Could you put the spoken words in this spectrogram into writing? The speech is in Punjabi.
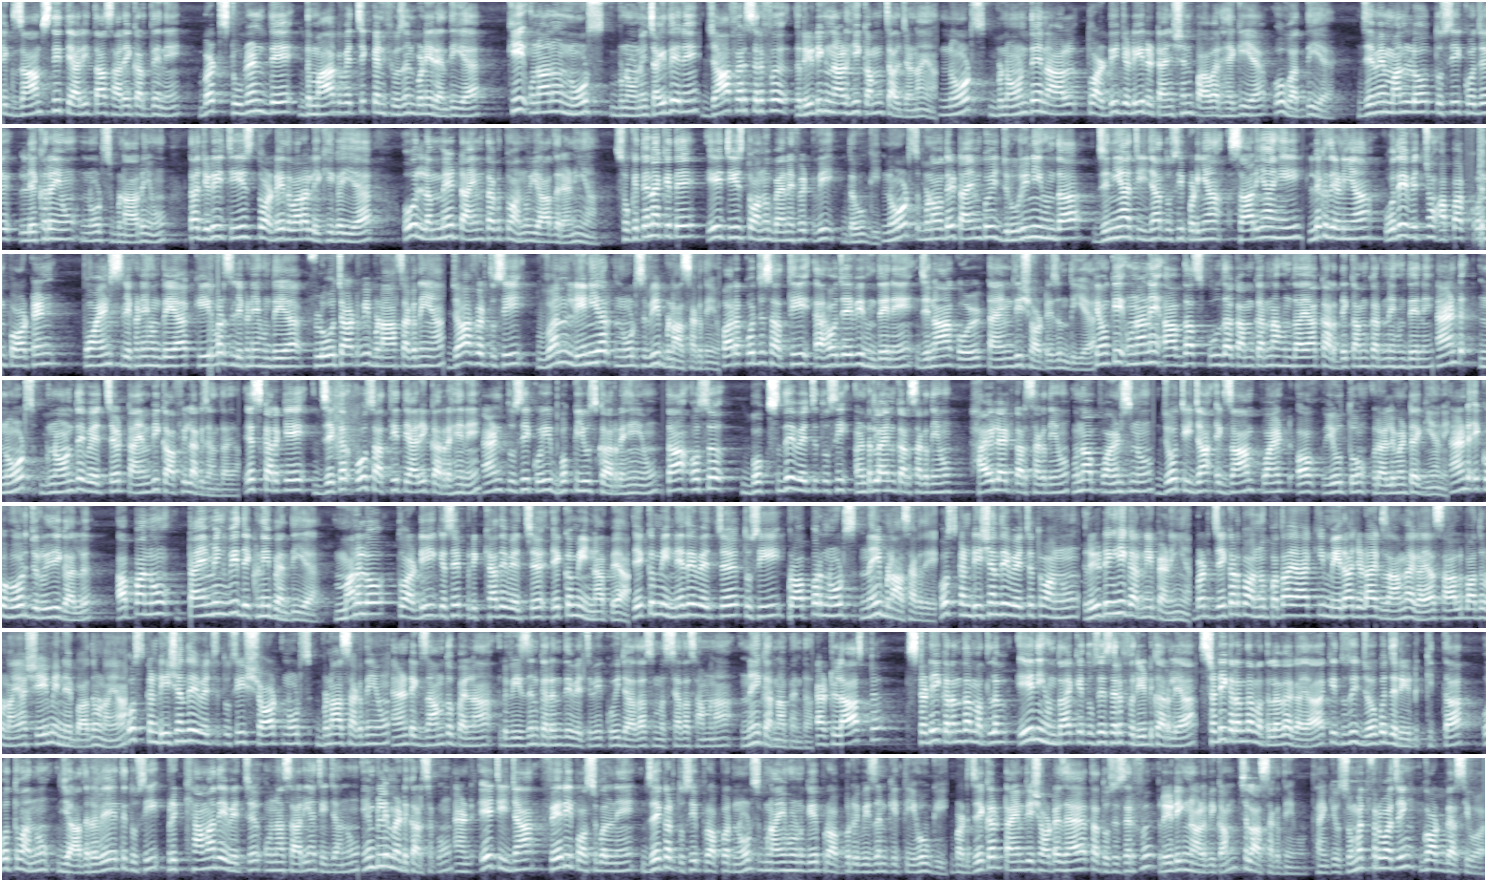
ਐਗਜ਼ਾਮਸ ਦੀ ਤਿਆਰੀ ਤਾਂ ਸਾਰੇ ਕਰਦੇ ਨੇ ਬਟ ਸਟੂਡੈਂਟ ਦੇ ਦਿਮਾਗ ਵਿੱਚ ਕਨਫਿਊਜ਼ਨ ਬਣੀ ਰਹਿੰਦੀ ਹੈ ਕਿ ਉਹਨਾਂ ਨੂੰ ਨੋਟਸ ਬਣਾਉਣੇ ਚਾਹੀਦੇ ਨੇ ਜਾਂ ਫਿਰ ਸਿਰਫ ਰੀਡਿੰਗ ਨਾਲ ਹੀ ਕੰਮ ਚੱਲ ਜਾਣਾ ਆ। ਨੋਟਸ ਬਣਾਉਣ ਦੇ ਨਾਲ ਤੁਹਾਡੀ ਜਿਹੜੀ ਰਿਟੈਂਸ਼ਨ ਪਾਵਰ ਹੈਗੀ ਆ ਉਹ ਵੱਧਦੀ ਹੈ। ਜਿਵੇਂ ਮੰਨ ਲਓ ਤੁਸੀਂ ਕੁਝ ਲਿਖ ਰਹੇ ਹੋ ਨੋਟਸ ਬਣਾ ਰਹੇ ਹੋ, ਤਾਂ ਜਿਹੜੀ ਚੀਜ਼ ਤੁਹਾਡੇ ਦੁਆਰਾ ਲਿਖੀ ਗਈ ਹੈ ਉਹ ਲੰਮੇ ਟਾਈਮ ਤੱਕ ਤੁਹਾਨੂੰ ਯਾਦ ਰਹਿਣੀ ਆ ਸੋ ਕਿਤੇ ਨਾ ਕਿਤੇ ਇਹ ਚੀਜ਼ ਤੁਹਾਨੂੰ ਬੈਨੀਫਿਟ ਵੀ ਦੇਊਗੀ। ਨੋਟਸ ਬਣਾਉਂਦੇ ਟਾਈਮ ਕੋਈ ਜ਼ਰੂਰੀ ਨਹੀਂ ਹੁੰਦਾ। ਜਿੰਨੀਆਂ ਚੀਜ਼ਾਂ ਤੁਸੀਂ ਪੜੀਆਂ ਸਾਰੀਆਂ ਹੀ ਲਿਖ ਦੇਣੀਆਂ। ਉਹਦੇ ਵਿੱਚੋਂ ਆਪਾਂ ਕੋਈ ਇੰਪੋਰਟੈਂਟ ਪੁਆਇੰਟਸ ਲਿਖਣੇ ਹੁੰਦੇ ਆ ਕੀਵਰਡਸ ਲਿਖਣੇ ਹੁੰਦੇ ਆ ਫਲੋ ਚਾਰਟ ਵੀ ਬਣਾ ਸਕਦੇ ਆ, ਜਾਂ ਫਿਰ ਤੁਸੀਂ ਵਨ ਲੀਨੀਅਰ ਨੋਟਸ ਵੀ ਬਣਾ ਸਕਦੇ ਹੋ। ਪਰ ਕੁਝ ਸਾਥੀ ਇਹੋ ਜਿਹੇ ਵੀ ਹੁੰਦੇ ਨੇ ਜਿਨ੍ਹਾਂ ਕੋਲ ਟਾਈਮ ਦੀ ਸ਼ਾਰਟੇਜ ਹੁੰਦੀ ਹੈ ਕਿਉਂਕਿ ਉਹਨਾਂ ਨੇ ਆਪਦਾ ਸਕੂਲ ਦਾ ਕੰਮ ਕਰਨਾ ਹੁੰਦਾ ਆ, ਘਰ ਦੇ ਕੰਮ ਕਰਨੇ ਹੁੰਦੇ ਨੇ ਐਂਡ ਨੋਟਸ ਬਣਾਉਣ ਦੇ ਵਿੱਚ ਟਾਈਮ ਵੀ ਕਾਫੀ ਲੱਗ ਜਾਂਦਾ ਆ। ਇਸ ਕਰਕੇ ਜੇਕਰ ਉਹ ਸਾਥੀ ਤਿਆਰੀ ਕਰ ਰਹੇ ਨੇ ਐਂਡ ਤੁਸੀਂ ਕੋਈ ਬੁੱਕ ਯੂਜ਼ ਕਰ ਰਹੇ ਹੋ, ਤਾਂ ਉਸ ਬੁੱਕਸ ਦੇ ਵਿੱਚ ਤੁਸੀਂ ਅੰਡਰਲਾਈਨ ਕਰ ਸਕਦੇ ਹੋ ਹਾਈਲਾਈਟ ਕਰ ਸਕਦੇ ਹੋ ਉਹਨਾਂ ਪੁਆਇੰਟਸ ਨੂੰ, ਜੋ ਚੀਜ਼ਾਂ ਐਗਜ਼ਾਮ ਪੁਆਇੰਟ ਆਫ View ਤੋਂ ਰੈਲੇਵੈਂਟ ਹੈਗੀਆਂ ਨੇ। ਐਂਡ ਇੱਕ ਹੋਰ ਜ਼ਰੂਰੀ ਗੱਲ ਆਪਾਂ ਨੂੰ ਟਾਈਮਿੰਗ ਵੀ ਦੇਖਣੀ ਪੈਂਦੀ ਹੈ। ਮੰਨ ਲਓ ਤੁਹਾਡੀ ਕਿਸੇ ਪ੍ਰੀਖਿਆ ਦੇ ਵਿੱਚ 1 ਮਹੀਨਾ ਪਿਆ। 1 ਮਹੀਨੇ ਦੇ ਵਿੱਚ ਤੁਸੀਂ ਪ੍ਰੋਪਰ ਨੋਟਸ ਨਹੀਂ ਬਣਾ ਸਕਦੇ। ਉਸ ਕੰਡੀਸ਼ਨ ਦੇ ਵਿੱਚ ਤੁਹਾਨੂੰ ਰੀਡਿੰਗ ਹੀ ਕਰਨੀ ਪੈਣੀ ਹੈ। ਬਟ ਜੇਕਰ ਤੁਹਾਨੂੰ ਪਤਾ ਆ ਕਿ ਮੇਰਾ ਜਿਹੜਾ ਐਗਜ਼ਾਮ ਹੈਗਾ ਆ, ਸਾਲ ਬਾਅਦ ਹੋਣਾ ਆ 6 ਮਹੀਨੇ ਬਾਅਦ ਹੋਣਾ ਆ, ਉਸ ਕੰਡੀਸ਼ਨ ਦੇ ਵਿੱਚ ਤੁਸੀਂ ਸ਼ਾਰਟ ਨੋਟਸ ਬਣਾ ਸਕਦੇ ਹੋ ਐਂਡ ਐਗਜ਼ਾਮ ਤੋਂ ਪਹਿਲਾਂ ਰਿਵੀਜ਼ਨ ਕਰਨ ਦੇ ਵਿੱਚ ਵੀ ਕੋਈ ਜ਼ਿਆਦਾ ਸਮੱਸਿਆ ਦਾ ਸਾਹਮਣਾ ਨਹੀਂ ਕਰਨਾ ਪੈਂਦਾ। ਐਟ ਲਾਸਟ ਸਟੱਡੀ ਕਰਨ ਦਾ ਮਤਲਬ ਇਹ ਨਹੀਂ ਹੁੰਦਾ ਕਿ ਤੁਸੀਂ ਸਿਰਫ ਰੀਡ ਕਰ ਲਿਆ। ਸਟੱਡੀ ਕਰਨ ਦਾ ਮਤਲਬ ਹੈਗਾ ਆ ਕਿ ਤੁਸੀਂ ਜੋ ਕੁਝ ਰੀਡ ਕੀਤਾ, ਉਹ ਤੁਹਾਨੂੰ ਯਾਦ ਰਵੇ ਤੇ ਤੁਸੀਂ ਪ੍ਰੀਖਿਆਵਾਂ ਦੇ ਵਿੱਚ ਉਹਨਾਂ ਸਾਰੀਆਂ ਚੀਜ਼ਾਂ ਨੂੰ ਇੰਪਲੀਮੈਂਟ ਕਰ ਸਕੋ। ਐਂਡ ਇਹ ਚੀਜ਼ਾਂ ਫੇਰ ਹੀ ਪੋਸੀਬਲ ਨੇ, ਜੇਕਰ ਤੁਸੀਂ ਪ੍ਰੋਪਰ ਨੋਟਸ ਬਣਾਏ ਹੋਣਗੇ ਪ੍ਰੋਪਰ ਰਿਵੀਜ਼ਨ ਕੀਤੀ ਹੋਊਗੀ। ਬਟ ਜੇਕਰ ਟਾਈਮ ਦੀ ਸ਼ਾਰਟੇਜ ਹੈ, ਤਾਂ ਤੁਸੀਂ ਸਿਰਫ ਰੀਡਿੰਗ ਨਾਲ ਵੀ ਕੰਮ ਚਲਾ ਸਕਦੇ ਹੋ। Thank you so much for watching God bless you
